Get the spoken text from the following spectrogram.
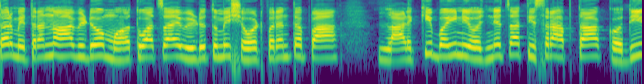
तर मित्रांनो हा व्हिडिओ महत्त्वाचा आहे. व्हिडिओ तुम्ही शेवटपर्यंत पहा. लाडकी बहीण योजनेचा तिसरा हप्ता कधी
